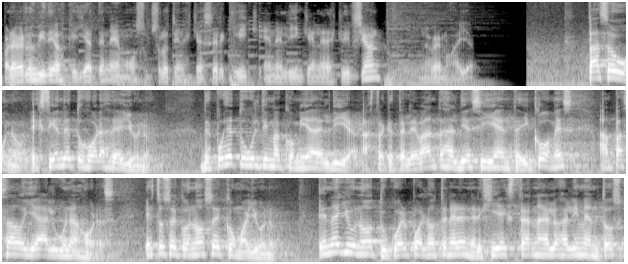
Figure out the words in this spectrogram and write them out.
Para ver los videos que ya tenemos, solo tienes que hacer clic en el link en la descripción nos vemos allá. Paso 1. Extiende tus horas de ayuno. Después de tu última comida del día, hasta que te levantas al día siguiente y comes, han pasado ya algunas horas. Esto se conoce como ayuno. En ayuno, tu cuerpo al no tener energía externa de los alimentos,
